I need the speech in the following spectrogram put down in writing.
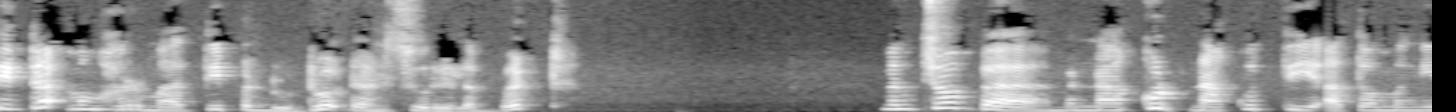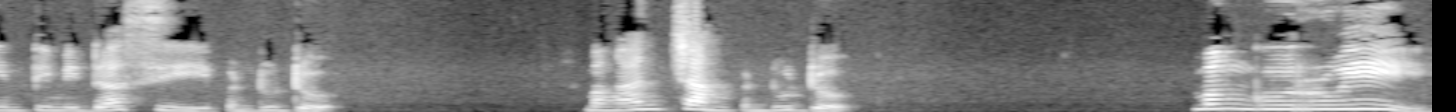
tidak menghormati penduduk dan suri lebet, mencoba menakut-nakuti atau mengintimidasi penduduk, mengancam penduduk, menggurui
